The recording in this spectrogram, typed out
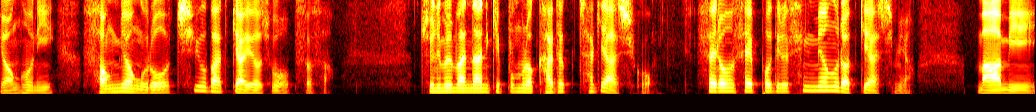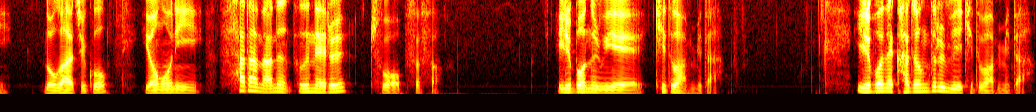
영혼이 성령으로 치유받게 하여 주옵소서. 주님을 만난 기쁨으로 가득 차게 하시고 새로운 세포들이 생명을 얻게 하시며 마음이 녹아지고 영혼이 살아나는 은혜를 주옵소서. 일본을 위해 기도합니다. 일본의 가정들을 위해 기도합니다.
